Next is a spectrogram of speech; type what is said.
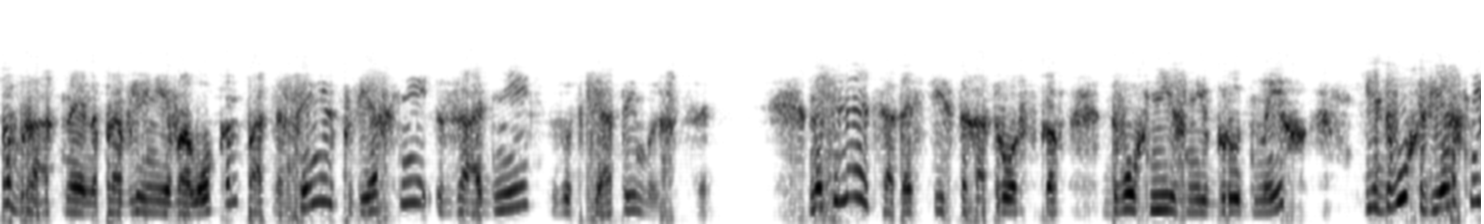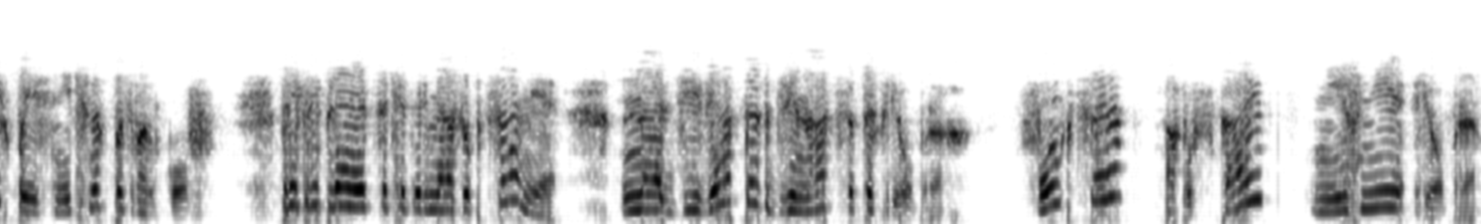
обратное направление волокон по отношению к верхней задней зубчатой мышце начинается от остистых отростков двух нижних грудных и двух верхних поясничных позвонков. Прикрепляется четырьмя зубцами на девятых-двенадцатых ребрах. Функция опускает нижние ребра.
